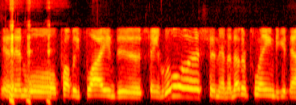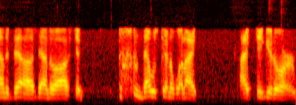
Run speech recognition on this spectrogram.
and then we'll probably fly into St. Louis, and then another plane to get down to uh, down to Austin. that was kind of what I I figured, or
